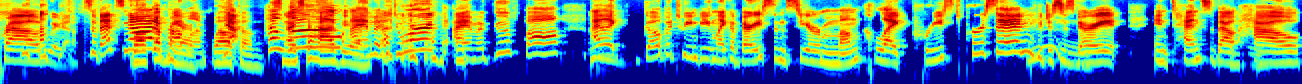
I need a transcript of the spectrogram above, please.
proud weirdo. So that's not Welcome a here. problem. Welcome. Yeah. It's nice to have Hello, you. I am a dork. I am a goofball. I like go between being like a very sincere monk, like priest person who just is Mm. very intense about Mhm. how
